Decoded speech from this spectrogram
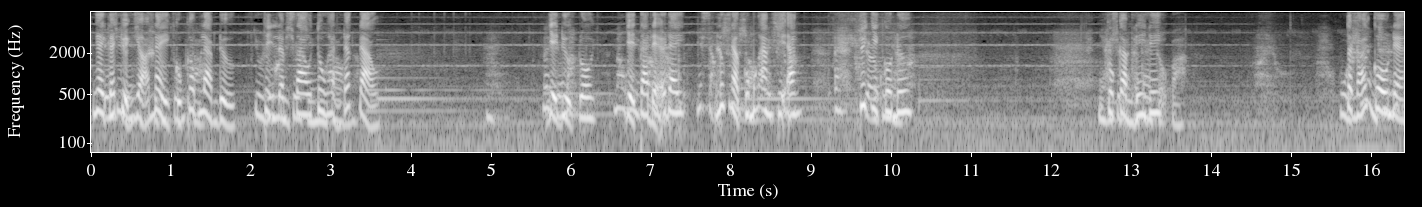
Ngay cả chuyện nhỏ này cũng không làm được, Thì làm sao tu hành đắc đạo? Vậy được rồi. Vậy ta để ở đây. Lúc nào cũng muốn ăn thì ăn. Tuyết Nhi cô nương. Cô cầm đi đi. Ta nói cô nè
